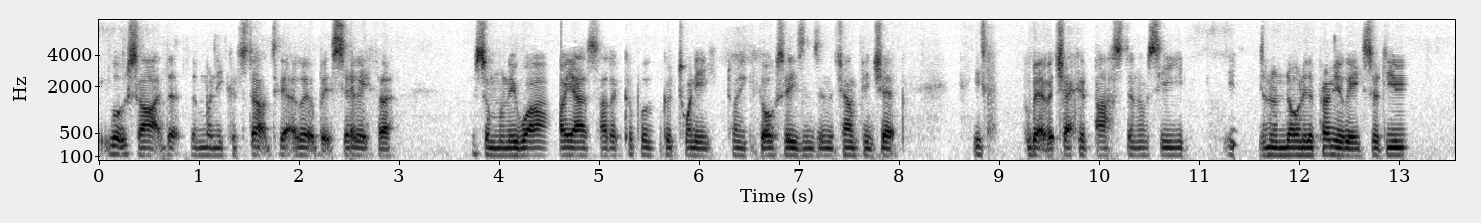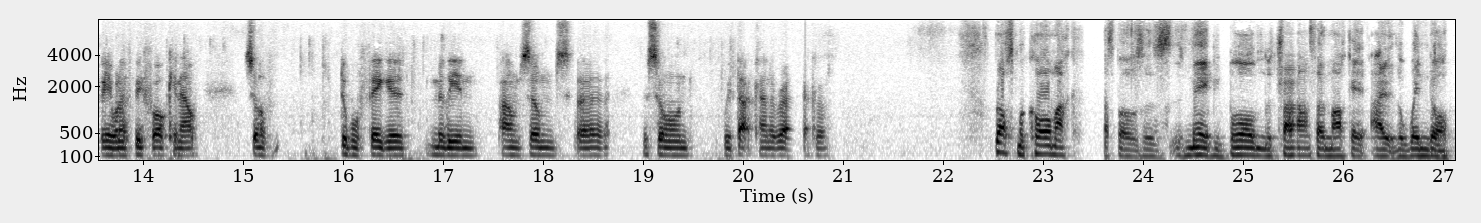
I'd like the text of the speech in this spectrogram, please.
it, looks like that the money could start to get a little bit silly for, for someone who, while he has had a couple of good 20, 20 goal seasons in the Championship, he's a bit of a checkered past, and obviously he's an unknown in the Premier League. So, do you really want to be forking out sort of double figure million pound sums for, for someone with that kind of record. Ross McCormack, I suppose, has, has maybe blown the transfer market out of the window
